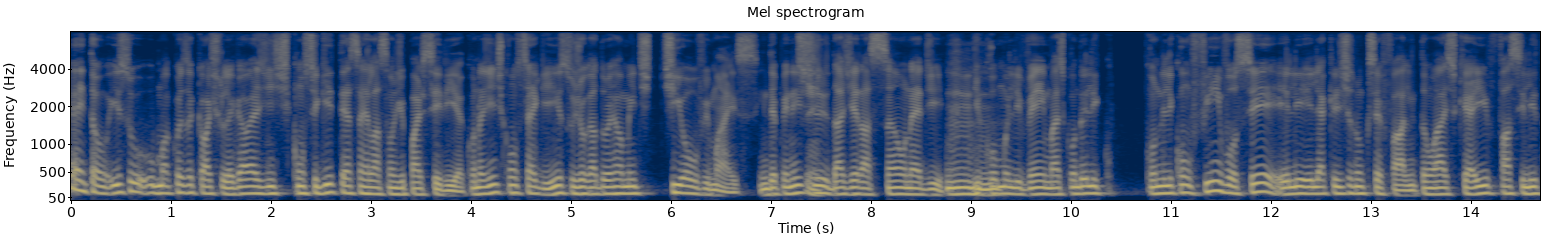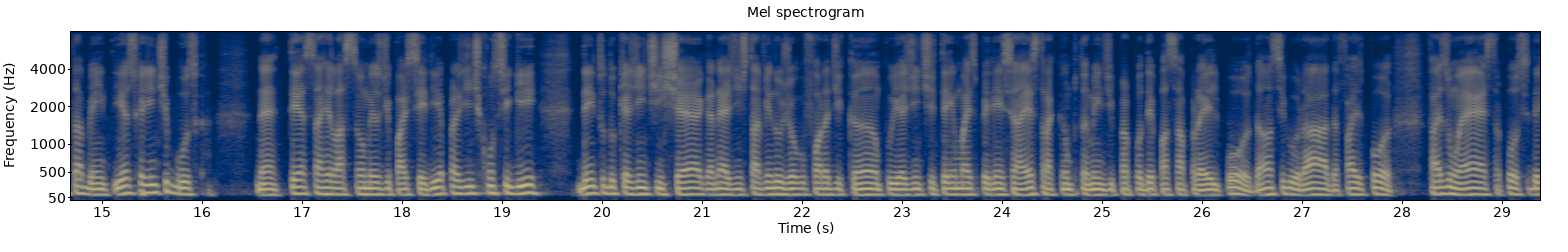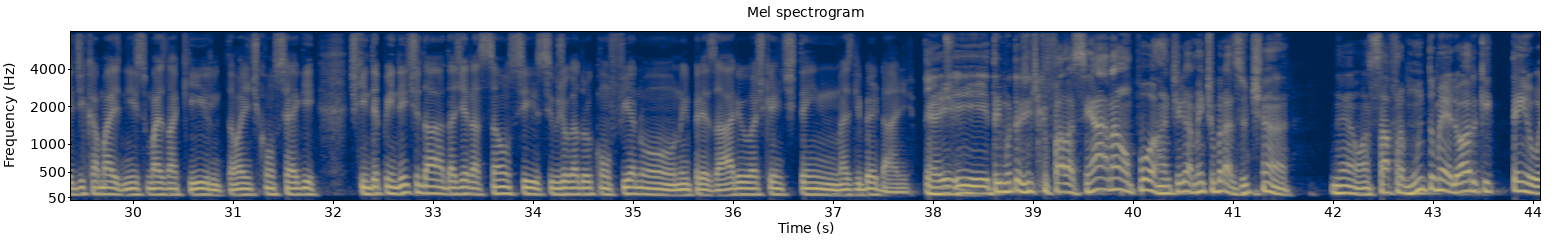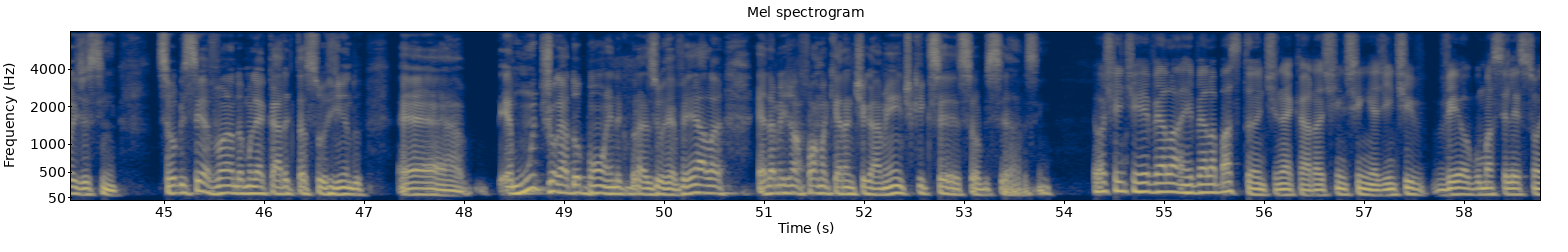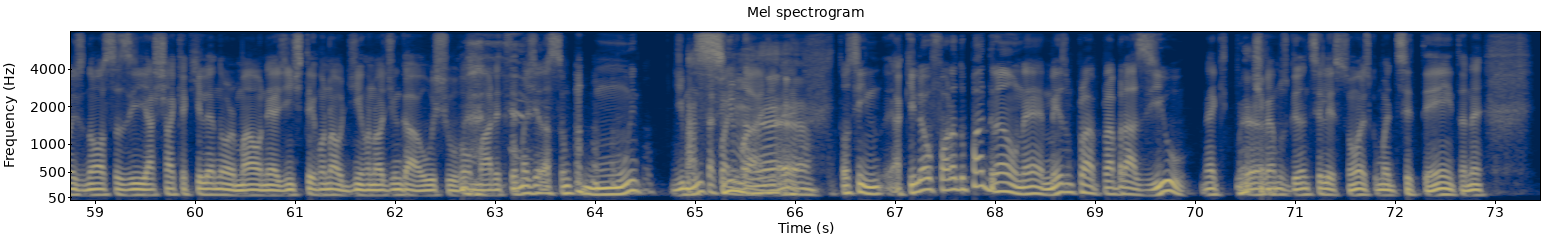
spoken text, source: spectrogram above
É, então, isso, uma coisa que eu acho legal é a gente conseguir ter essa relação de parceria. Quando a gente consegue isso, o jogador realmente te ouve mais. Independente de- da geração, né, de, de como ele vem, mas quando ele, quando ele confia em você, ele, ele acredita no que você fala. Então, acho que aí facilita bem. E é isso que a gente busca. Né, ter essa relação mesmo de parceria para a gente conseguir, dentro do que a gente enxerga, né, a gente está vendo o jogo fora de campo e a gente tem uma experiência extra-campo também para poder passar para ele, pô, dá uma segurada, faz, pô, faz um extra, pô, se dedica mais nisso, mais naquilo. Então a gente consegue, acho que independente da, da geração, se, se o jogador confia no, no empresário, acho que a gente tem mais liberdade. É, e, e tem muita gente que fala assim: ah, não, porra, antigamente o Brasil tinha né, uma safra muito melhor do que tem hoje, assim. Você observando a molecada que tá surgindo, é, é muito jogador bom ainda que o Brasil revela, é da mesma forma que era antigamente. O que, que você, você observa, assim? Eu acho que a gente revela, revela bastante, né, cara? Acho que, sim, a gente vê algumas seleções nossas e achar que aquilo é normal, né? A gente ter Ronaldinho, Ronaldinho Gaúcho, Romário, tem uma geração muito, de muita Acima, qualidade, né? né? Então, assim, aquilo é o fora do padrão, né? Mesmo para Brasil, né, que É. tivemos grandes seleções, como a de 70, né?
